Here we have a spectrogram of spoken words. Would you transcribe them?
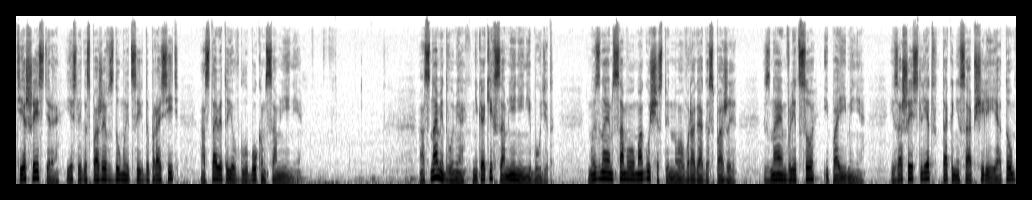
Те шестеро, если госпоже вздумается их допросить, оставят ее в глубоком сомнении. А с нами двумя никаких сомнений не будет. Мы знаем самого могущественного врага госпожи, знаем в лицо и по имени. И за шесть лет так и не сообщили ей о том,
